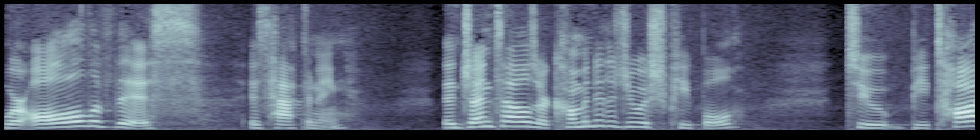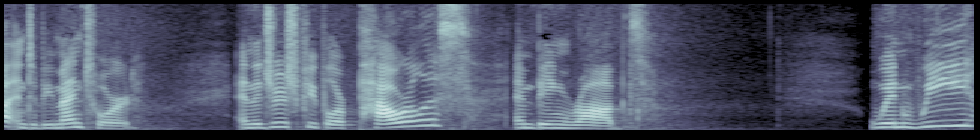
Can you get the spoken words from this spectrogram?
where all of this is happening. The Gentiles are coming to the Jewish people to be taught and to be mentored, and the Jewish people are powerless and being robbed. When we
